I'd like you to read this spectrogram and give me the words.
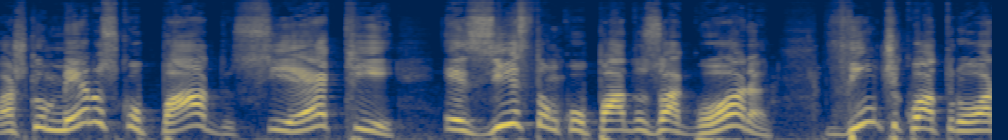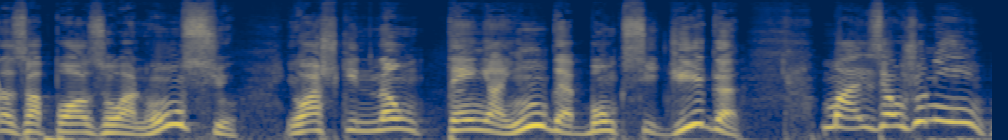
Eu acho que o menos culpado, se é que existam culpados agora, 24 horas após o anúncio, eu acho que não tem ainda, é bom que se diga, mas é o Juninho.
